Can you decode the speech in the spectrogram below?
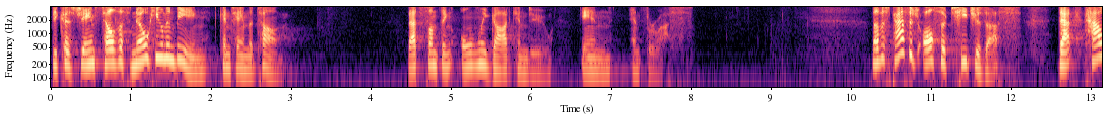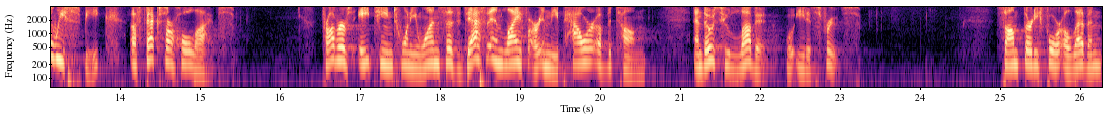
Because James tells us no human being can tame the tongue. That's something only God can do in and through us. Now, this passage also teaches us that how we speak affects our whole lives. Proverbs 18:21 says death and life are in the power of the tongue, and those who love it will eat its fruits. Psalm 34:11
